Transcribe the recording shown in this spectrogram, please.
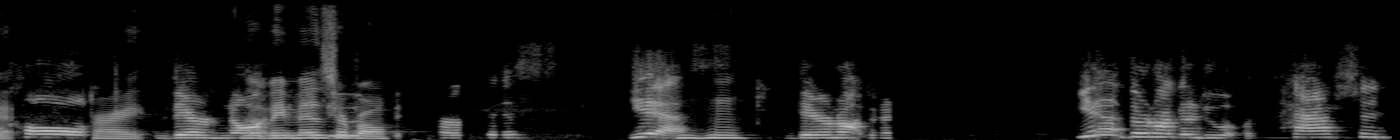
it. called Right. they're not be gonna do it miserable. with purpose. Yes, Mhm. they're not going to. Yeah, they're not going to do it with passion.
